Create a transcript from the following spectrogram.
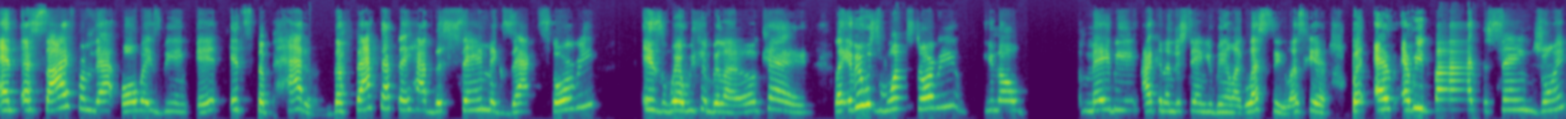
and aside from that always being it it's the pattern. The fact that they have the same exact story is where we can be like okay like if it was one story you know maybe i can understand you being like let's see let's hear but ev- everybody the same joint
